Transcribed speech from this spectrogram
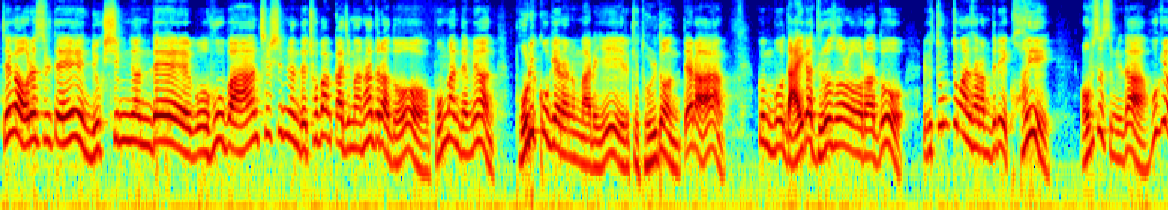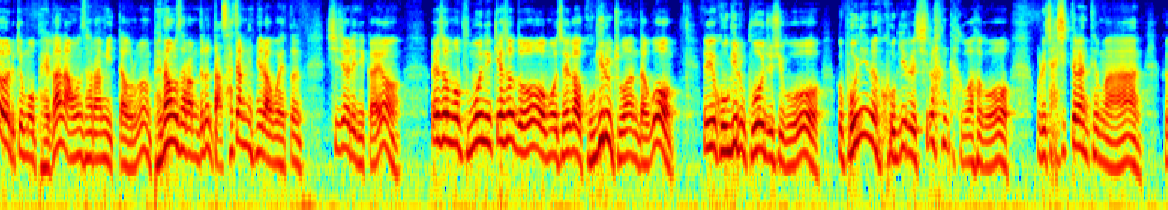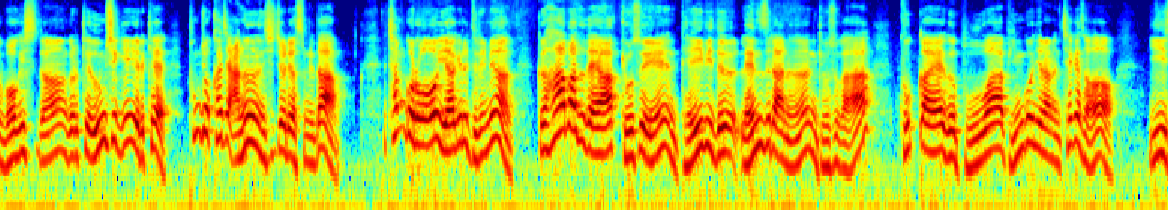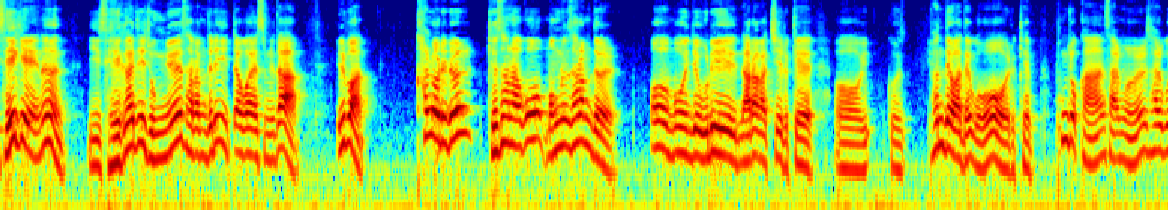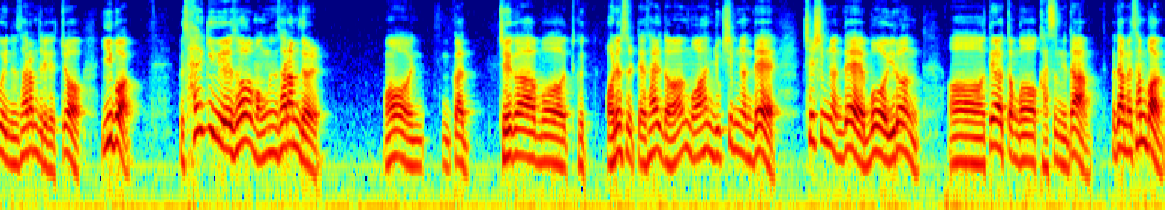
제가 어렸을 때인 60년대 뭐 후반 70년대 초반까지만 하더라도 봄만 되면 보릿고개라는 말이 이렇게 돌던 때라 그럼 뭐 나이가 들어서라도 이렇게 뚱뚱한 사람들이 거의 없었습니다. 혹여 이렇게 뭐 배가 나온 사람이 있다 그러면 배 나온 사람들은 다 사장님이라고 했던 시절이니까요 그래서 뭐 부모님께서도 뭐 제가 고기를 좋아한다고 이게 고기를 구워 주시고 그 본인은 고기를 싫어한다고 하고 우리 자식들한테만 그 먹이시던 그렇게 음식이 이렇게 풍족하지 않은 시절이었습니다 참고로 이야기를 드리면 그 하버드 대학 교수인 데이비드 랜즈라는 교수가 국가의 그 부와 빈곤이라는 책에서 이 세계에는 이 세 가지 종류의 사람들이 있다고 하였습니다. 1번 칼로리를 계산하고 먹는 사람들 어 뭐 이제 우리나라 같이 이렇게 어 그 현대화되고 이렇게 풍족한 삶을 살고 있는 사람들이겠죠. 2번 그 살기 위해서 먹는 사람들 어 그러니까 제가 뭐 그 어렸을 때 살던 뭐 한 60년대 70년대 뭐 이런 어, 때였던 것 같습니다. 그 다음에 3번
